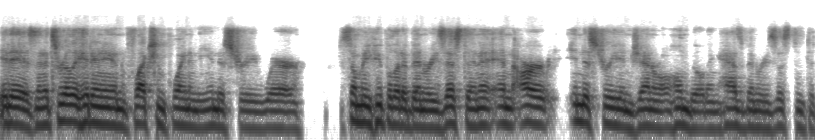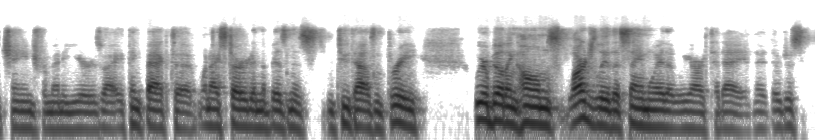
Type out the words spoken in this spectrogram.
It is and it's really hitting an inflection point in the industry where so many people that have been resistant and our industry in general home building has been resistant to change for many years. I think back to when i started in the business in 2003 we were building homes largely the same way that we are today there just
